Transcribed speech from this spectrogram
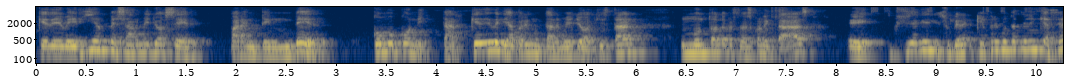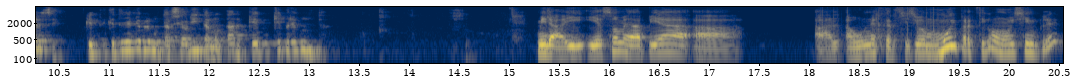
que debería empezarme yo a hacer para entender cómo conectar. ¿Qué debería preguntarme yo? Aquí están un montón de personas conectadas. Eh, que supieran qué pregunta tienen que hacerse. ¿Qué, qué que preguntarse ahorita, anotar? ¿Qué, qué pregunta? Mira, y, eso me da pie a, a, un ejercicio muy práctico, muy simple,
